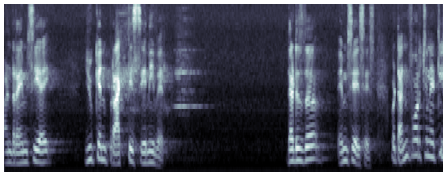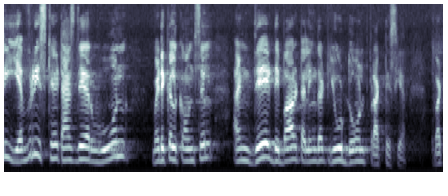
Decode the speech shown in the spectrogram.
under MCI, you can practice anywhere. That is the MCI says. But unfortunately, every state has their own medical council and they debar telling that you don't practice here. But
